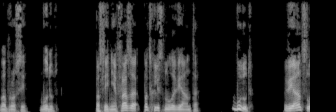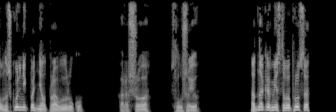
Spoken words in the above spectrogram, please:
Вопросы будут? Последняя фраза подхлестнула Вианта. Будут. Виант, словно школьник, поднял правую руку. Хорошо, слушаю. Однако вместо вопроса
